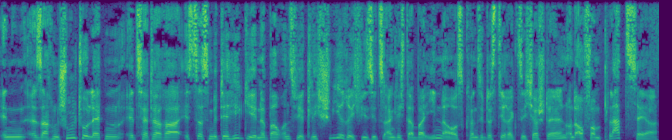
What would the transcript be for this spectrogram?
in Sachen Schultoiletten etc. ist das mit der Hygiene bei uns wirklich schwierig. Wie sieht's eigentlich da bei Ihnen aus? Können Sie das direkt sicherstellen? Und auch vom Platz her?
